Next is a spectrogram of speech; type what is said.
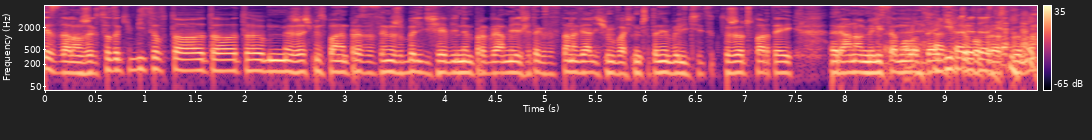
Jest zalążek. Co do kibiców, to, to, to my żeśmy z panem prezesem już byli dzisiaj w innym programie i się tak zastanawialiśmy właśnie, czy to nie byli ci, którzy o czwartej rano mieli samolot do Egiptu po prostu, no,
